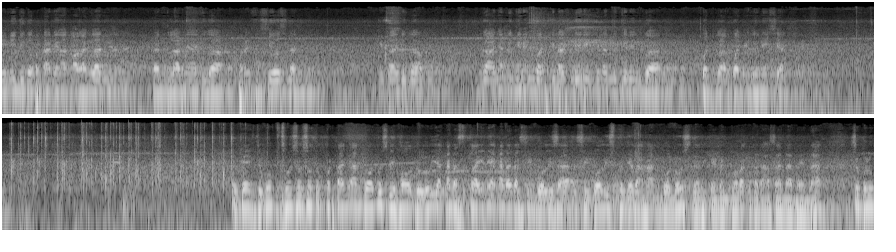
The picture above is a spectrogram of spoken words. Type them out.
ini juga pertandingan All England dan gelarnya juga prestisius dan kita juga nggak hanya mikirin buat kita sendiri kita mikirin buat buat gelar buat Indonesia Oke, cukup khusus untuk pertanyaan bonus di hall dulu ya karena setelah ini akan ada simbolis simbolis penyerahan bonus dari Kemenpora kepada Hasan dan Hendra. Sebelum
